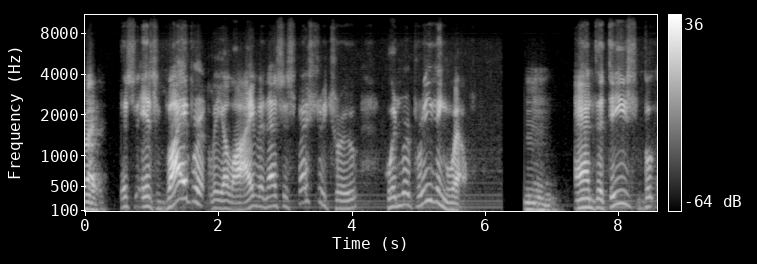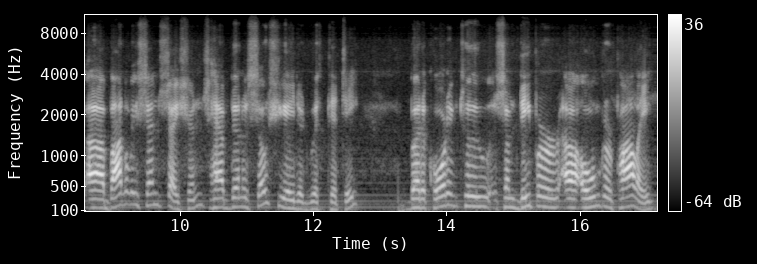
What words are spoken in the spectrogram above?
right It's it's vibrantly alive, and that's especially true when we're breathing well. Mm, and that these uh, bodily sensations have been associated with piti, but according to some deeper, uh, older Pali,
